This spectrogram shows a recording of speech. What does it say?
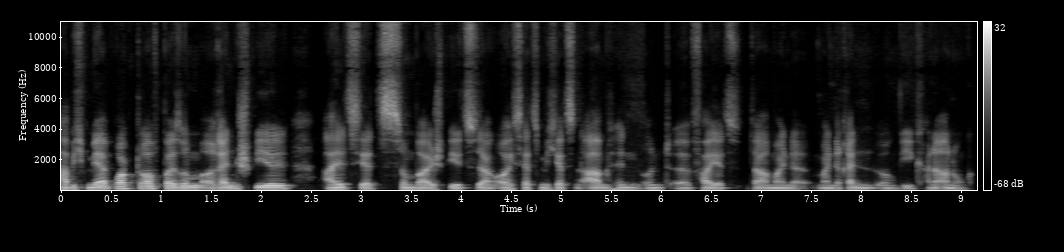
Habe ich mehr Bock drauf bei so einem Rennspiel, als jetzt zum Beispiel zu sagen, oh, ich setze mich jetzt einen Abend hin und äh, fahre jetzt da meine, meine Rennen irgendwie, keine Ahnung.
